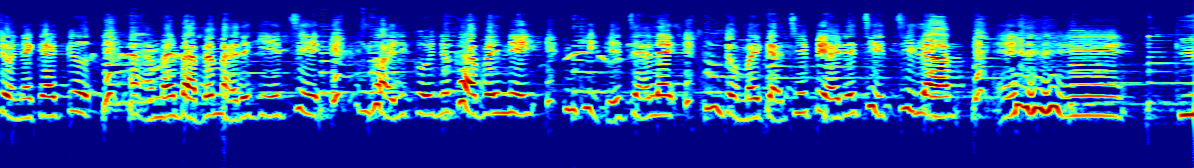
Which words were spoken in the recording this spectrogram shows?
টোনা কাকু আমার বাবা মারা গিয়েছে। ঘরে কোনো খাবার নেই। খিদে চালাই তোমার কাছে পেয়ারা ছিঁড়ছিলাম। কি?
